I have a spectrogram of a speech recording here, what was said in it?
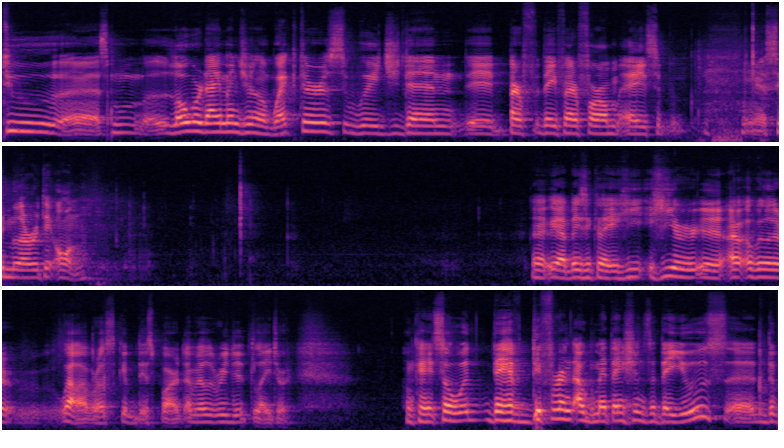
two uh, lower dimensional vectors, which then uh, perf they perform a, a similarity on. Uh, yeah, basically he, here uh, I, I will well I will skip this part. I will read it later. Okay, so they have different augmentations that they use. Uh, the,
